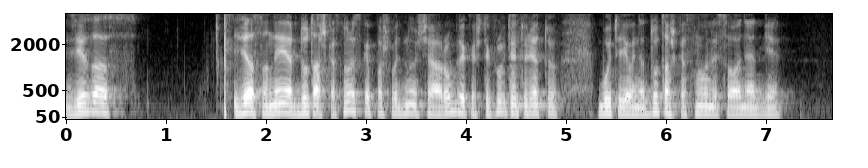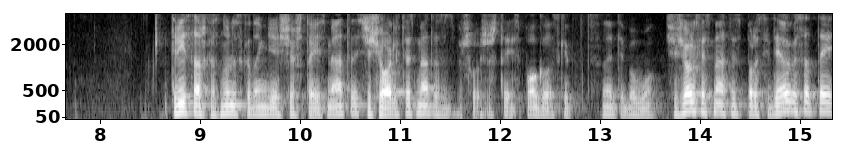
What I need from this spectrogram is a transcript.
Zizas One ir 2.0, kaip aš vadinu šią rubriką, iš tikrųjų tai turėtų būti jau ne 2.0, o netgi 3.0, kadangi 6 metais, 16 metais, atsiprašau, 6 pogalas, kaip senai tai buvo. 16 metais prasidėjo visą tai,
